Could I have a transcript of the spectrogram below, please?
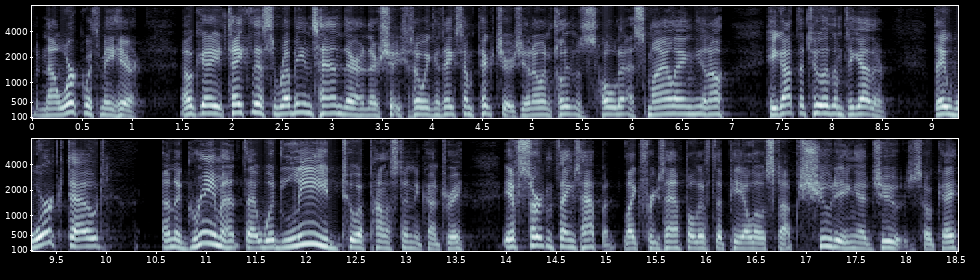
But now work with me here. Okay, take this Rabin's hand there, and there, so we can take some pictures, you know. And Clinton's holding, smiling, you know. He got the two of them together. They worked out an agreement that would lead to a Palestinian country if certain things happened. Like, for example, if the PLO stopped shooting at Jews, okay?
